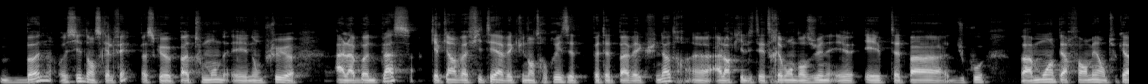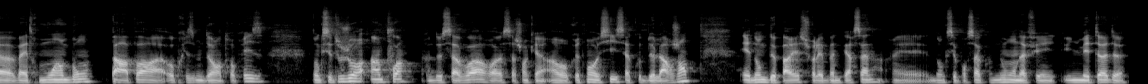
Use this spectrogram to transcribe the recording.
bonne aussi dans ce qu'elle fait Parce que pas tout le monde est non plus à la bonne place. Quelqu'un va fitter avec une entreprise et peut-être pas avec une autre, alors qu'il était très bon dans une et, et peut-être pas, du coup, va moins performer, en tout cas, va être moins bon par rapport au prisme de l'entreprise. Donc c'est toujours un point de savoir, euh, sachant qu'un recrutement aussi, ça coûte de l'argent, et donc de parier sur les bonnes personnes. Et donc c'est pour ça que nous, on a fait une méthode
